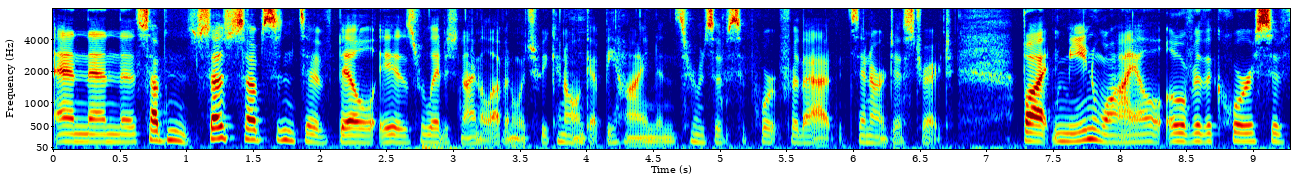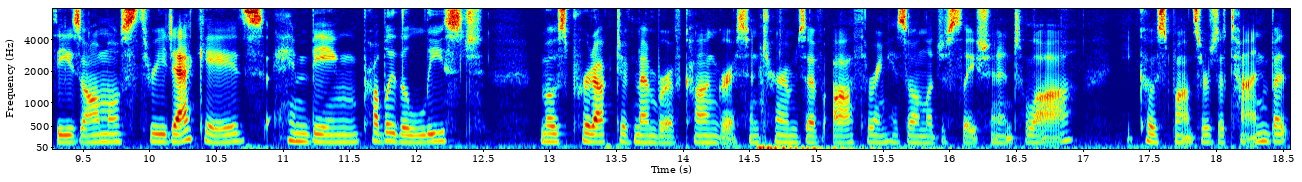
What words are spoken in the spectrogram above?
And then the sub- sub- substantive bill is related to 9 11, which we can all get behind in terms of support for that. It's in our district. But meanwhile, over the course of these almost three decades, him being probably the least most productive member of Congress in terms of authoring his own legislation into law. He co sponsors a ton, but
